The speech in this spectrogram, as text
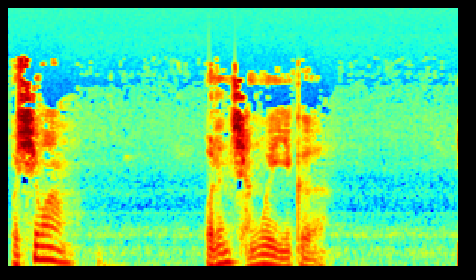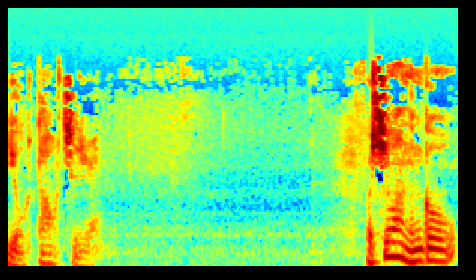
我希望我能成为一个有道之人。我希望能够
